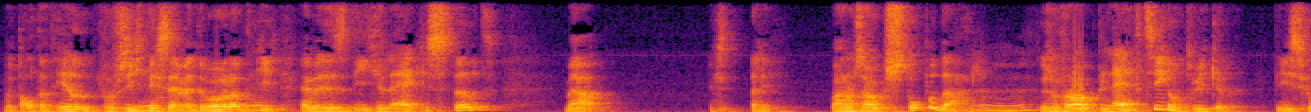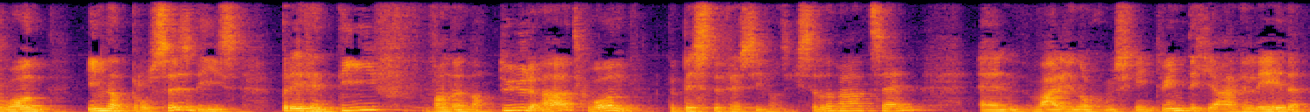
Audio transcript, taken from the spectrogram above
moet altijd heel voorzichtig Ja. zijn met de woorden dat ik Ja. hebben ze die gelijkgesteld. Maar ja, allee, waarom zou je stoppen daar? Dus een vrouw blijft zich ontwikkelen. Die is gewoon in dat proces, die is preventief van de nature uit gewoon de beste versie van zichzelf aan het zijn. En waar je nog misschien twintig jaar geleden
